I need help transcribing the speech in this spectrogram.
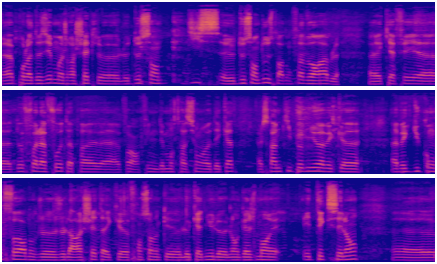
Euh, pour la deuxième, moi je rachète le, le 210, euh, le 212 pardon, favorable euh, qui a fait euh, deux fois la faute après euh, avoir fait une démonstration euh, des quatre. Elle sera un petit peu mieux avec, euh, avec du confort, donc je, je la rachète avec euh, François Le, Canu. le- L'engagement est, est excellent. Euh,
